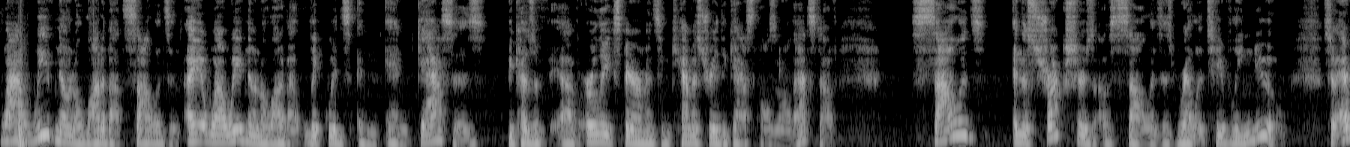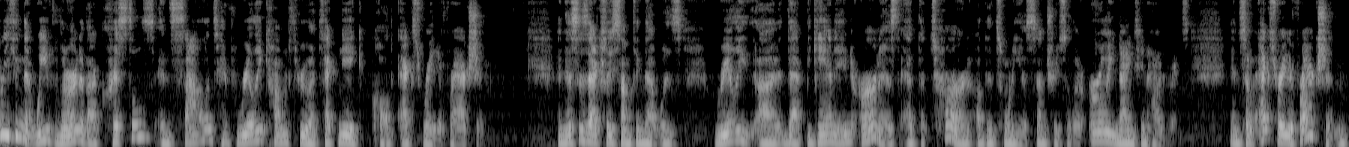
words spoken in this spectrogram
while we've known a lot about solids and I, while we've known a lot about liquids and, and gases because of, of early experiments in chemistry, the gas laws, and all that stuff, solids and the structures of solids is relatively new. So everything that we've learned about crystals and solids have really come through a technique called X-ray diffraction. And this is actually something that was really uh, that began in earnest at the turn of the 20th century, so the early 1900s. And so X-ray diffraction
